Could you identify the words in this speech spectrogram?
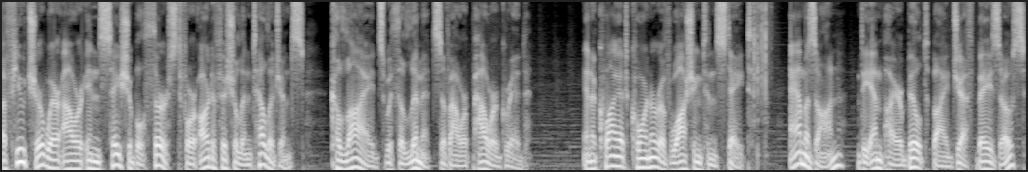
a future where our insatiable thirst for artificial intelligence collides with the limits of our power grid. In a quiet corner of Washington state, Amazon, the empire built by Jeff Bezos,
